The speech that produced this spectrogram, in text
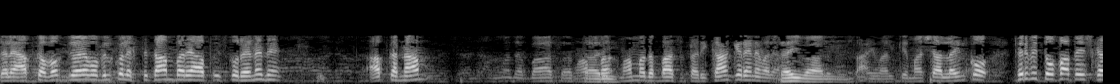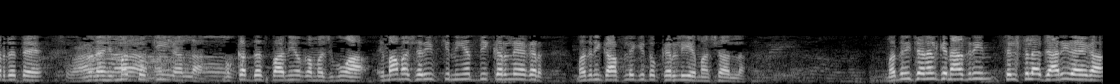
چلے آپ کا وقت جو ہے وہ بالکل اختتام پر ہے۔ آپ اس کو رہنے دیں۔ آپ کا نام؟ محمد عباس محمد عباس اتاری۔ کہاں کے رہنے والے صحیح بات وال کے ماشاء اللہ ان کو پھر بھی تحفہ پیش کر دیتے ہیں۔ ہمت تو کی۔ مقدس پانیوں کا مجموعہ۔ امامہ شریف کی نیت بھی کر لیں۔ اگر مدنی قافلے کی تو کر لیے ماشاء اللہ مدنی چینل کے ناظرین، سلسلہ جاری رہے گا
